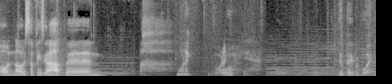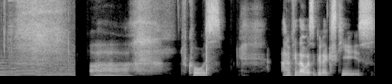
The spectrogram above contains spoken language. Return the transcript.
Oh no, something's gonna happen. Morning. Morning. New paper boy. Ah, of course. I don't think that was a good excuse.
